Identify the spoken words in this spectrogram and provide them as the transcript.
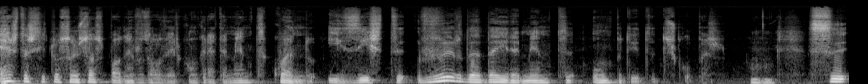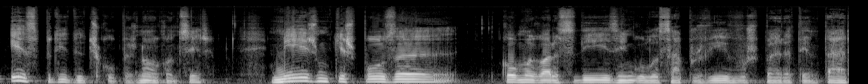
estas situações só se podem resolver concretamente quando existe verdadeiramente um pedido de desculpas. Uhum. Se esse pedido de desculpas não acontecer, mesmo que a esposa, como agora se diz, engula sapos vivos para tentar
